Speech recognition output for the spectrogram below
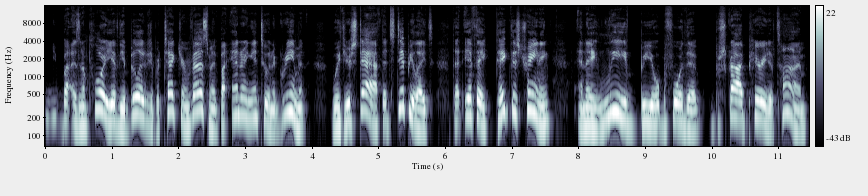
But as an employer, you have the ability to protect your investment by entering into an agreement with your staff that stipulates that if they take this training and they leave before the prescribed period of time,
